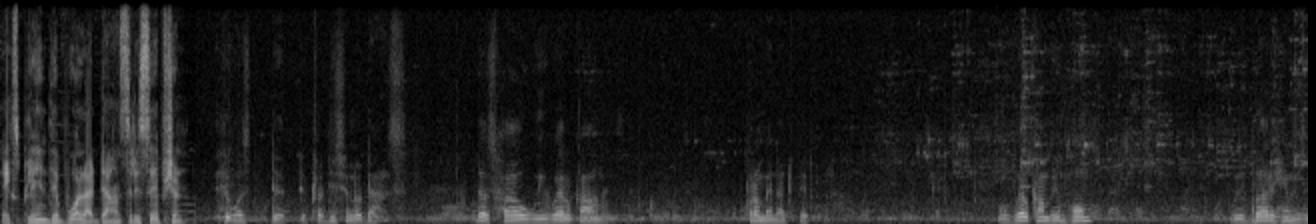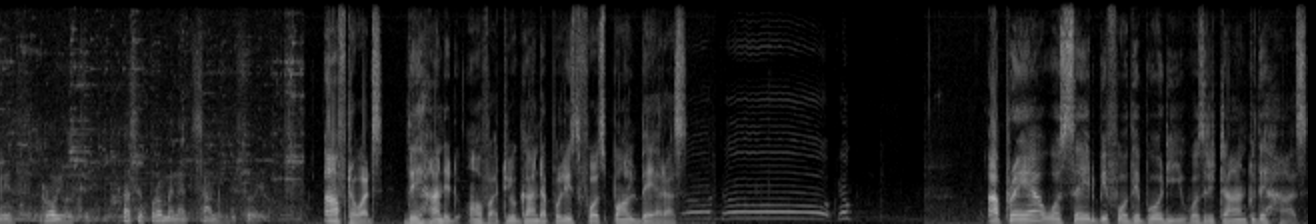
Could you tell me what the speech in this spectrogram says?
explained the Bwala dance reception. It was the, the traditional dance. That's how we welcome prominent people. We welcome him home. We bury him with royalty as a prominent son of the soil. Afterwards, they handed over to Uganda Police Force pallbearers. A prayer was said before the body was returned to the house.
